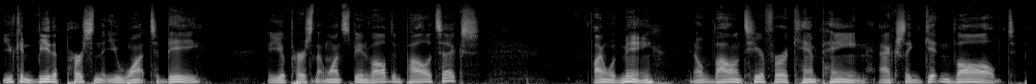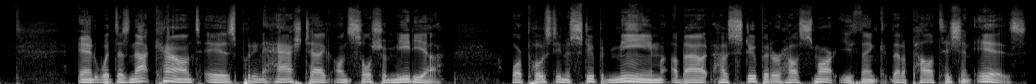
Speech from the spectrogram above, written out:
You can be the person that you want to be. Are you a person that wants to be involved in politics? Fine with me. You know, volunteer for a campaign, actually get involved. And what does not count is putting a hashtag on social media or posting a stupid meme about how stupid or how smart you think that a politician is.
